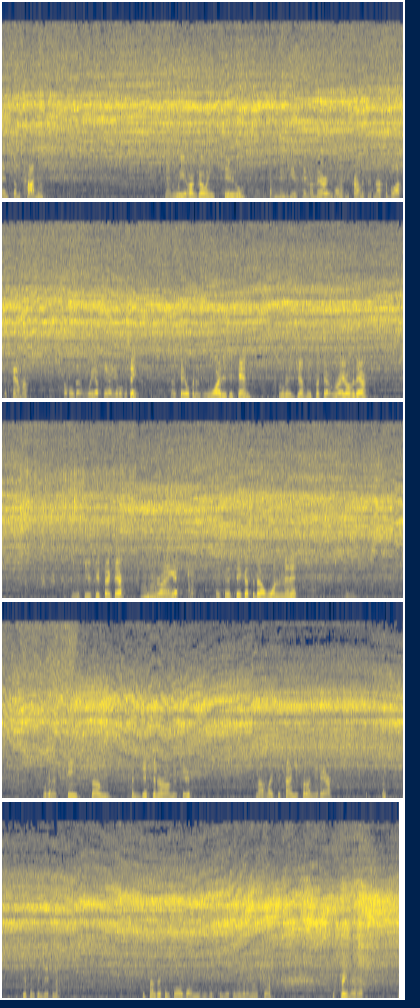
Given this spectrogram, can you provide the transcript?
And some cotton. And we are going to give him a mirror as long as he promises not to block the camera. So hold that way up there. Are you able to see? Okay, open as wide as you can. And we're going to gently put that right over there. And you see your tooth back there? We're mm-hmm. drying it. It's going to take us about one minute. We're going to paint some conditioner on the tooth. Not like the kind you put on your hair. Different conditioner. Sometimes I think Global uses this conditioner, but I'm not sure. To straighten our hair.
